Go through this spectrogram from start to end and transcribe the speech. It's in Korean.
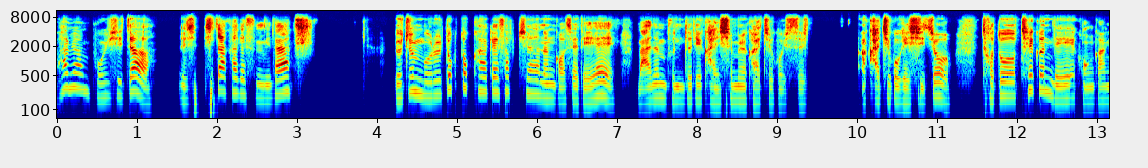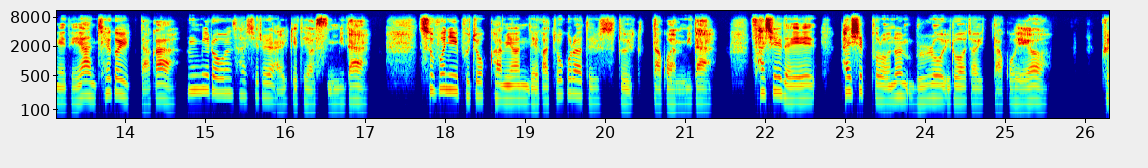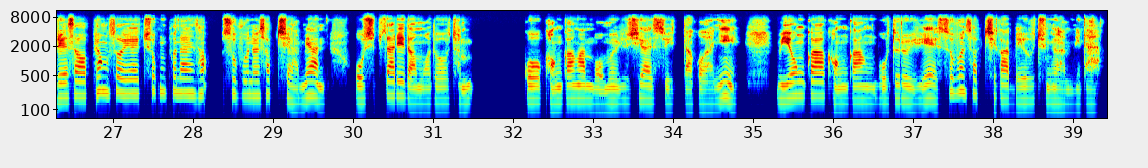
화면 보이시죠? 네, 시, 시작하겠습니다. 요즘 물을 똑똑하게 섭취하는 것에 대해 많은 분들이 관심을 가지고 있을, 아, 가지고 계시죠? 저도 최근 내 건강에 대한 책을 읽다가 흥미로운 사실을 알게 되었습니다. 수분이 부족하면 뇌가 쪼그라들 수도 있다고 합니다. 사실 뇌의 80%는 물로 이루어져 있다고 해요. 그래서 평소에 충분한 서- 수분을 섭취하면 50살이 넘어도 젊고 건강한 몸을 유지할 수 있다고 하니 미용과 건강 모두를 위해 수분 섭취가 매우 중요합니다.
